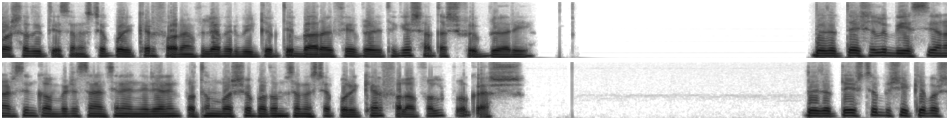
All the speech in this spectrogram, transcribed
বর্ষ দ্বিতীয় সেমিস্টার পরীক্ষার ফর্ম ফিল আপের বিজ্ঞপ্তি বারোই ফেব্রুয়ারি থেকে সাতাশ ফেব্রুয়ারি। দু হাজার তেইশ সালে BSc honours in computer science and engineering প্রথম বর্ষ, প্রথম সেমিস্টার পরীক্ষার ফলাফল প্রকাশ। দু হাজার তেইশ চব্বিশ শিক্ষাবর্ষ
